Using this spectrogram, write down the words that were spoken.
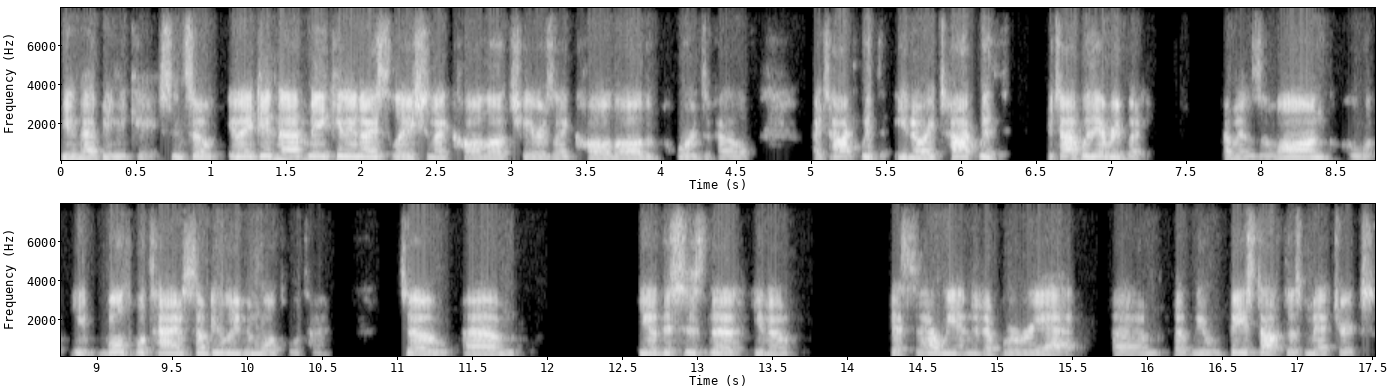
in that being the case. And so and i did not make it in isolation. I called all chairs. I called all the boards of health. I talked with you know i talked with i talked with everybody I mean, it was a long, multiple times. Some people even multiple times. So, um, you know, this is the, you know, this is how we ended up where we're at. Um, but we were based off those metrics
